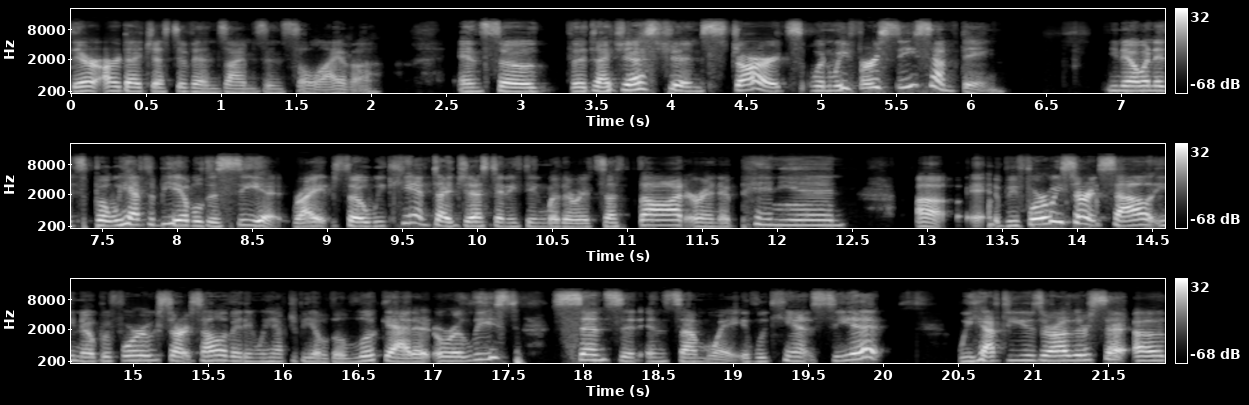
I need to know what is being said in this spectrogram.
there are digestive enzymes in saliva. And so the digestion starts when we first see something. You know, and it's, but we have to be able to see it, right? So we can't digest anything, whether it's a thought or an opinion uh, eh, before we start sal you know before we start salivating we have to be able to look at it or at least sense it in some way if we can't see it we have to use our other set uh,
